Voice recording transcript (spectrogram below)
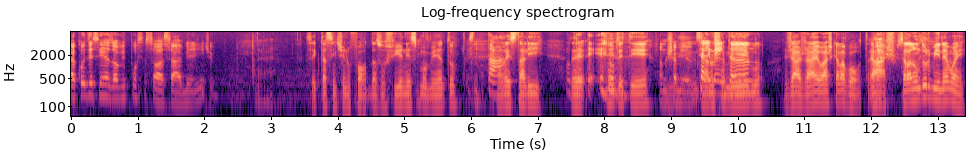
a- a coisa se resolve por si só, sabe? A gente Você que tá sentindo falta da Sofia nesse momento. Tá. Ela está ali No né, TT. no TT. tá no chamego. Se tá no alimentando. chamego. Já já eu acho que ela volta. Acho. Se ela não dormir, né, mãe?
